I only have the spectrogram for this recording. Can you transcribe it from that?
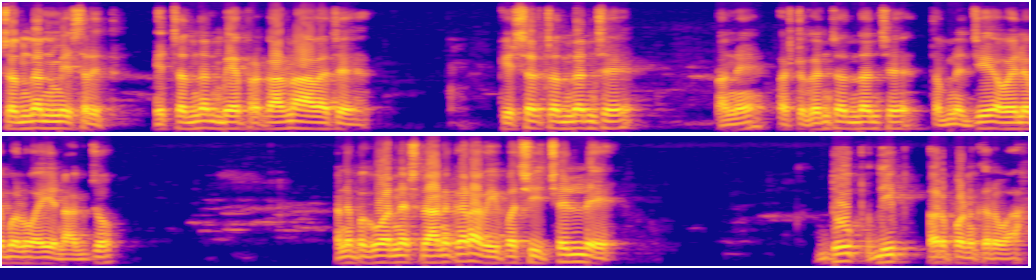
ચંદન મિશ્રિત. એ ચંદન બે પ્રકારના આવે છે. કેસર ચંદન છે અને અષ્ટગન ચંદન છે. તમને જે અવેલેબલ હોય એ નાખજો. અને ભગવાનને સ્નાન કરાવી, પછી છેલ્લે ધૂપ દીપ અર્પણ કરવા.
